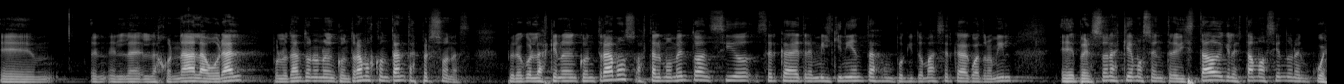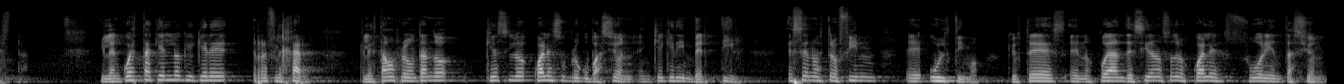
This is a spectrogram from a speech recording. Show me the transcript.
eh, en la jornada laboral, por lo tanto no nos encontramos con tantas personas pero con las que nos encontramos hasta el momento han sido cerca de 3.500, un poquito más, cerca de 4.000 eh, personas que hemos entrevistado y que le estamos haciendo una encuesta. Y la encuesta, ¿qué es lo que quiere reflejar? Que le estamos preguntando qué es lo, cuál es su preocupación, en qué quiere invertir. Ese es nuestro fin eh, último, que ustedes eh, nos puedan decir a nosotros cuál es su orientación,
